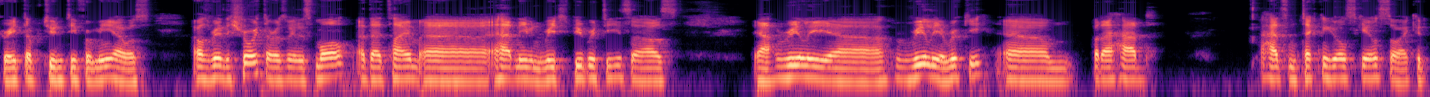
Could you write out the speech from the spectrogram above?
great opportunity for me. I was I was really short. I was really small at that time. Uh, I hadn't even reached puberty, so I was yeah really uh, really a rookie. Um, but I had I had some technical skills, so I could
